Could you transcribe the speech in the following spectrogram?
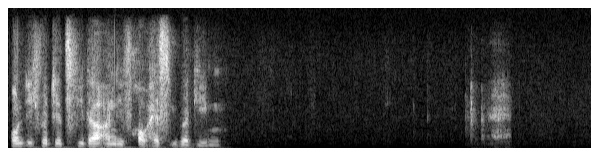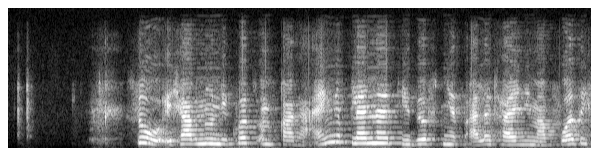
Und ich würde jetzt wieder an die Frau Hess übergeben. So, ich habe nun die Kurzumfrage eingeblendet. Die dürften jetzt alle Teilnehmer vor sich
